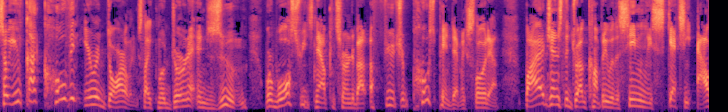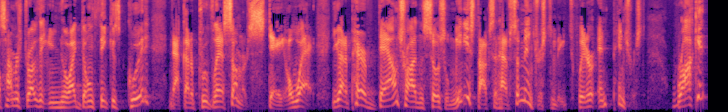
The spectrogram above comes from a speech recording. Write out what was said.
So you've got COVID era darlings like Moderna and Zoom, where Wall Street's now concerned about a future post pandemic slowdown. Biogen's the drug company with a seemingly sketchy Alzheimer's drug that you know I don't think is good. That got approved last summer. Stay away. You got a pair of downtrodden social media stocks that have some interest to me Twitter and Pinterest. Rocket,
